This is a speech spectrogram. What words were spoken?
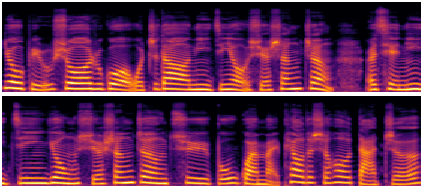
又比如说，如果我知道你已经有学生证，而且你已经用学生证去博物馆买票的时候打折，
